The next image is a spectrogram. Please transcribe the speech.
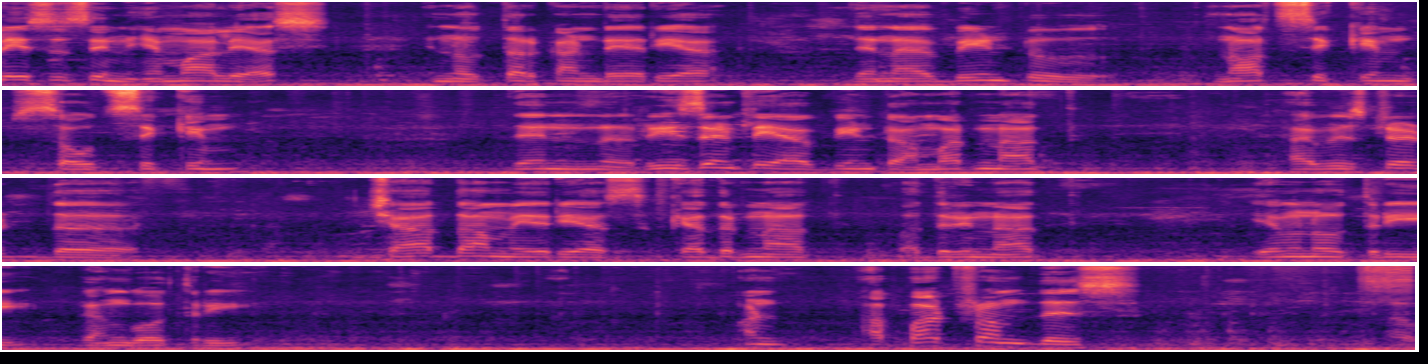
places in himalayas in uttarakhand area. Then i have been to north sikkim south sikkim. Then recently i have been to amarnath. I visited the chardham areas kedarnath badrinath yamunotri gangotri. And apart from this uh,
